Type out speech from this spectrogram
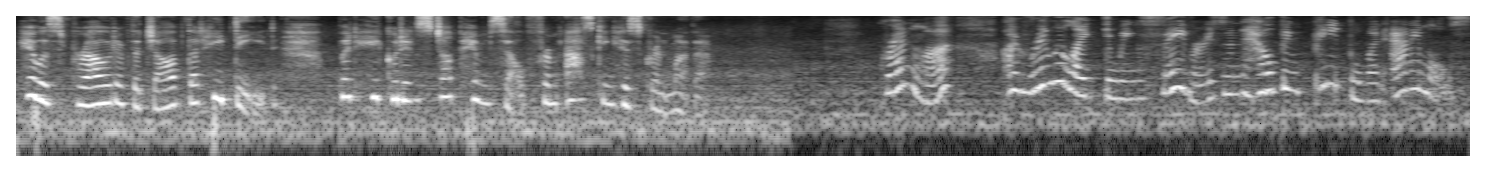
He was proud of the job that he did, but he couldn't stop himself from asking his grandmother. Grandma, I really like doing favors and helping people and animals.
